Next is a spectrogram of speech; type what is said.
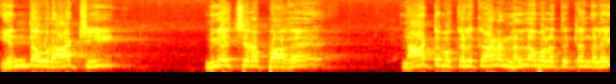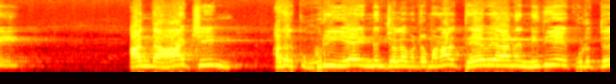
எந்த ஒரு ஆட்சி மிகச்சிறப்பாக நாட்டு மக்களுக்கான நல்ல பல திட்டங்களை அந்த ஆட்சியின் அதற்கு உரிய இன்னும் சொல்ல வேண்டுமானால் தேவையான நிதியை கொடுத்து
